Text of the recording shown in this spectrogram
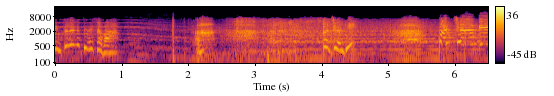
ఇంతలోనే తినేసావా? పంచరంగి? పంచరంగి!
